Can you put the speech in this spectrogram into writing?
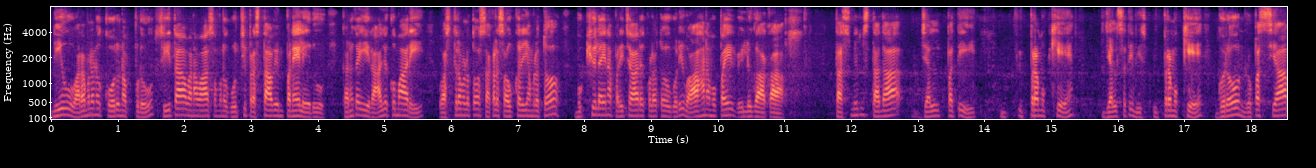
నీవు వరములను కోరునప్పుడు సీతా వనవాసమును గూర్చి ప్రస్తావింపనే లేదు. కనుక ఈ రాజకుమారి వస్త్రములతో సకల సౌకర్యములతో ముఖ్యులైన పరిచారకులతో కూడి వాహనముపై వెళ్ళుగాక. తస్మింస్తదా జల్పతి విప్రముఖ్యే జల్సతి విస్- విప్రముఖ్యే గురో నృపస్య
